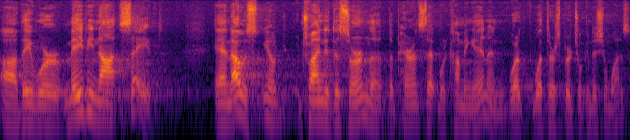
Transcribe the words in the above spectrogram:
uh, they were maybe not saved. And I was, you know, trying to discern the, the parents that were coming in and what, what their spiritual condition was.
